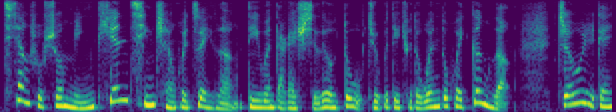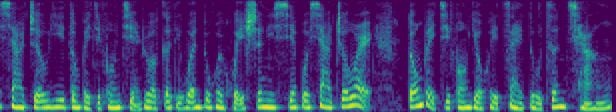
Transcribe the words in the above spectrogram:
气象署说明天清晨会最冷，低温大概十六。度局部地区的温度会更冷。周日跟下周一，东北季风减弱，各地温度会回升一些。不下周二，东北季风又会再度增强。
